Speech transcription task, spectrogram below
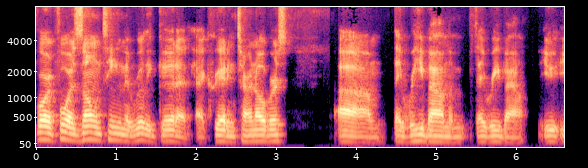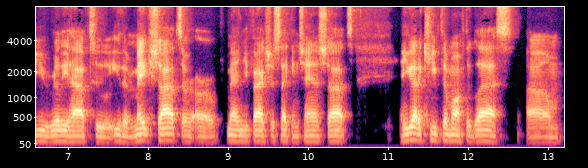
for for a zone team, they're really good at, at creating turnovers. Um, they rebound them. They rebound. You you really have to either make shots or, or manufacture second chance shots, and you got to keep them off the glass. Um,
